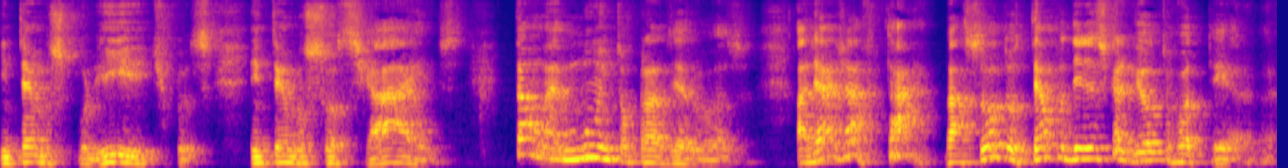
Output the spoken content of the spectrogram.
em termos políticos, em termos sociais. Então é muito prazeroso. Aliás, já está. Passou do tempo dele escrever outro roteiro. né?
